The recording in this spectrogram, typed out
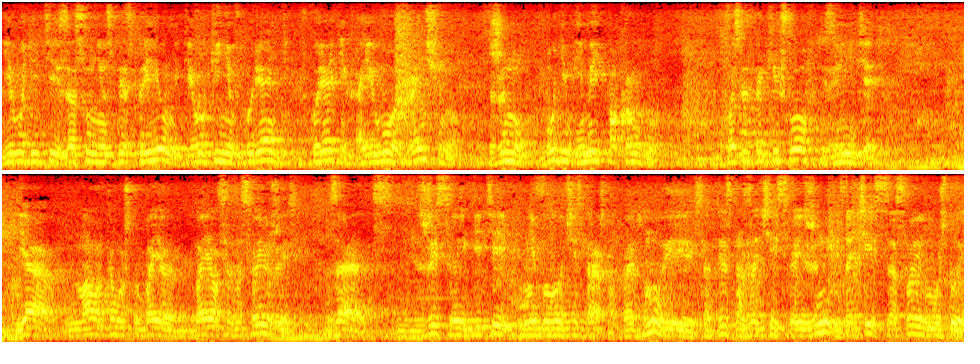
его детей засунем в спецприемник, его кинем в курятник, в курятник, а его женщину, жену, будем иметь по кругу. После таких слов, извините, я мало того, что боял, боялся за свою жизнь, за жизнь своих детей мне было очень страшно. Поэтому, ну и, соответственно, за честь своей жены и за честь за свою мужскую.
